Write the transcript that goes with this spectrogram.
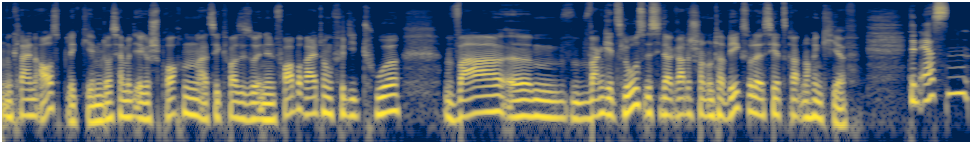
einen kleinen Ausblick geben. Du hast ja mit ihr gesprochen, als sie quasi so in den Vorbereitungen für die Tour war. Ähm, wann geht's los? Ist sie da gerade schon unterwegs oder ist sie jetzt gerade noch in Kiew? Den ersten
